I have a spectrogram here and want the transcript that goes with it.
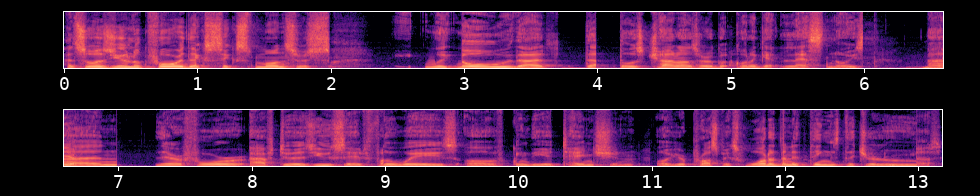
And so as you look forward the next six months or so, we know that, that those channels are going to get less noise. And yep. therefore have to, as you said, follow ways of getting the attention of your prospects. What are the things that you're looking at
